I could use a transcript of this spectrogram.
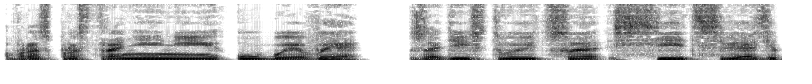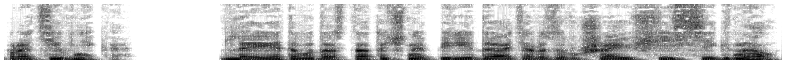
В распространении УБВ задействуется сеть связи противника. Для этого достаточно передать разрушающий сигнал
